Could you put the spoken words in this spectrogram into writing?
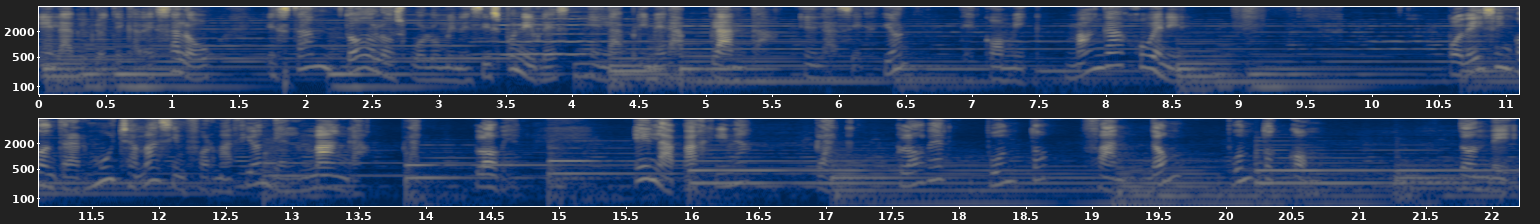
En la biblioteca de Salou están todos los volúmenes disponibles en la primera planta, en la sección de cómic manga juvenil. Podéis encontrar mucha más información del manga Black Clover en la página blackclover.fandom.com. donde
